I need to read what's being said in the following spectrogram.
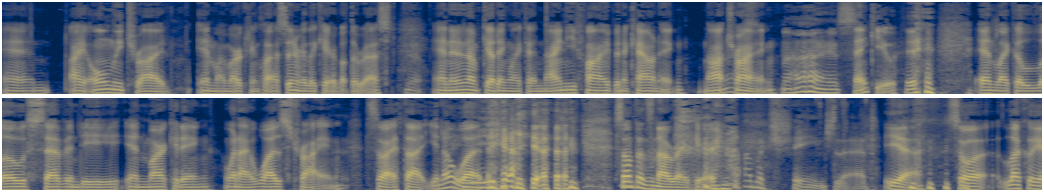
And I only tried in my marketing class, didn't really care about the rest. Yeah. And ended up getting like a 95 in accounting, not Nice. trying. Nice. Thank you. and like a low 70 in marketing when I was trying. So I thought, you know what? Yeah. Something's not right here. I'm gonna change that. yeah. So uh, luckily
